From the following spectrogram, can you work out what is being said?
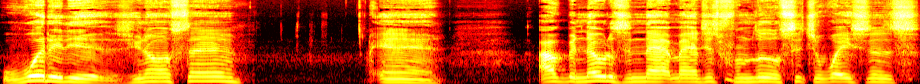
what it is, you know what I'm saying? And I've been noticing that, man, just from little situations.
